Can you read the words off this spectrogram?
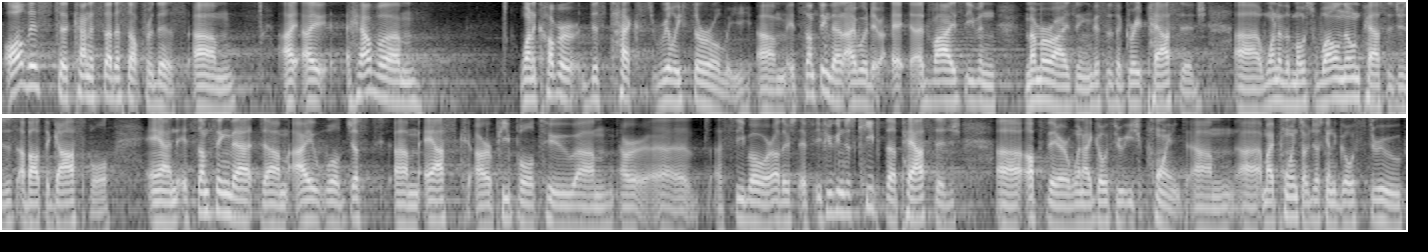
all this to kind of set us up for this. Um, I, I, have. Want to cover this text really thoroughly. Um, it's something that I would advise even memorizing. This is a great passage, uh, one of the most well known passages about the gospel. And it's something that um, I will just um, ask our people to, um, our uh, SIBO or others, if, if, you can just keep the passage uh, up there when I go through each point. Um, uh, my points are just going to go through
